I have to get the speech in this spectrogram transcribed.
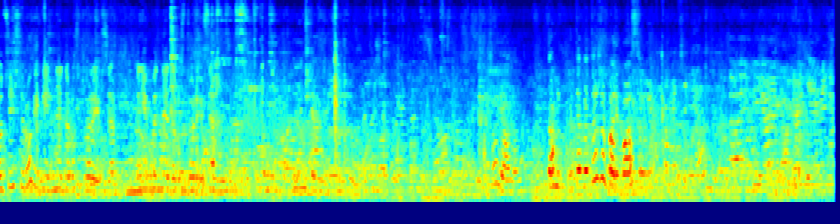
оцей сирок, який не дорозтворився. Він якби не дорозтворився. А що Яна? Там у тебе теж боротьба з улітками чи ні? Давайте. Гарні дні.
